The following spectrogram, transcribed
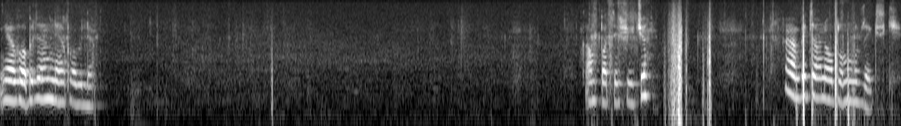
ne yapabilirim ne yapabilirim. Kamp ateşi için. Ha bir tane odunumuz eksik.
